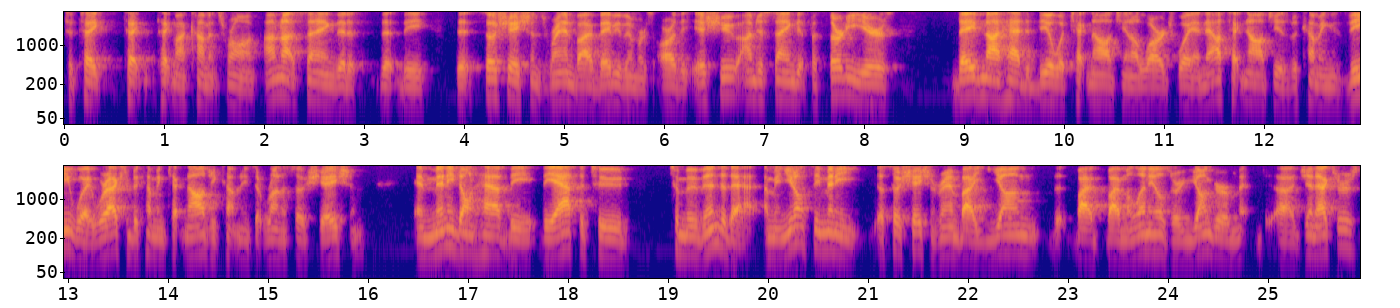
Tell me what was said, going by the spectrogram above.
to take take take my comments wrong. I'm not saying that it's that the that associations ran by baby boomers are the issue. I'm just saying that for 30 years, they've not had to deal with technology in a large way. And now technology is becoming the way. We're actually becoming technology companies that run associations. And many don't have the, the aptitude to move into that. I mean, you don't see many associations ran by young, by, by millennials or younger uh, Gen Xers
